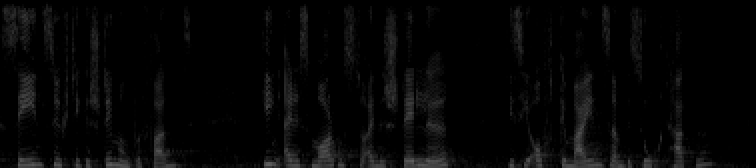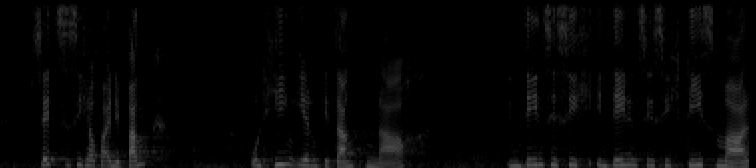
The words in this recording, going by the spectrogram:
sehnsüchtiger Stimmung befand, ging eines Morgens zu einer Stelle, die sie oft gemeinsam besucht hatten, setzte sich auf eine Bank und hing ihren Gedanken nach, in denen sie sich, in denen sie sich diesmal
